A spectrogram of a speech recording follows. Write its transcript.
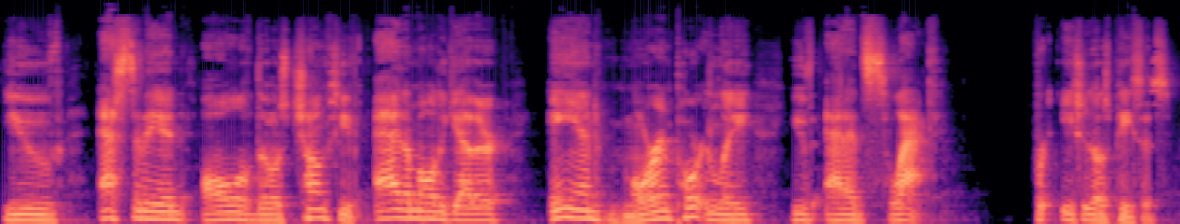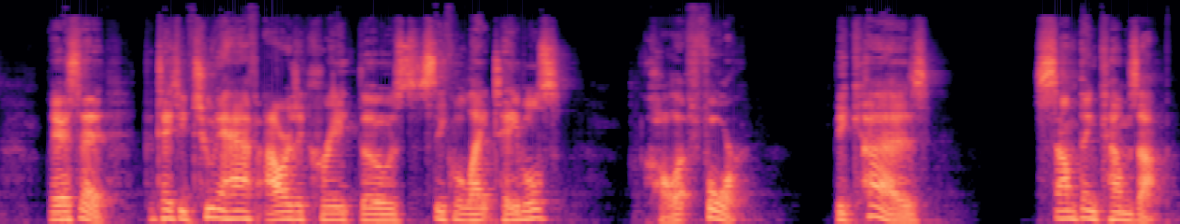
you've estimated all of those chunks, you've added them all together, and more importantly, you've added slack for each of those pieces. Like I said, if it takes you two and a half hours to create those SQLite tables, call it four because something comes up.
